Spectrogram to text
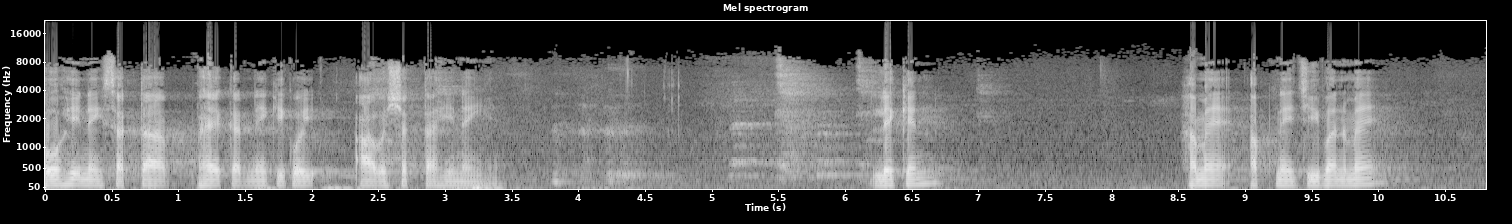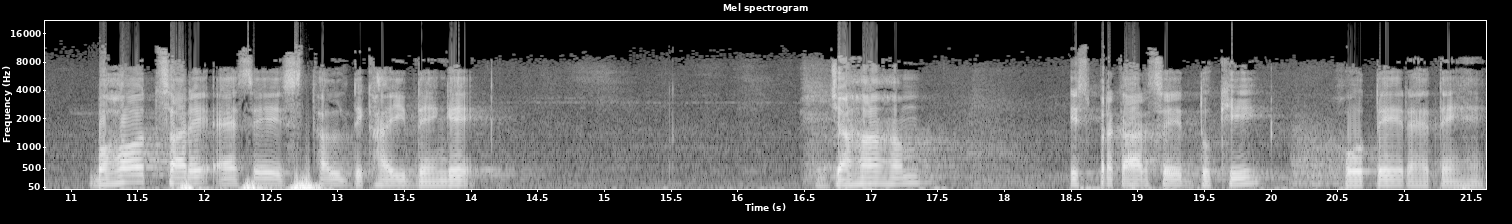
हो ही नहीं सकता, भय करने की कोई आवश्यकता ही नहीं है। लेकिन हमें अपने जीवन में बहुत सारे ऐसे स्थल दिखाई देंगे जहाँ हम इस प्रकार से दुखी होते रहते हैं।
